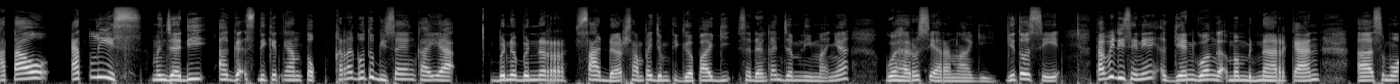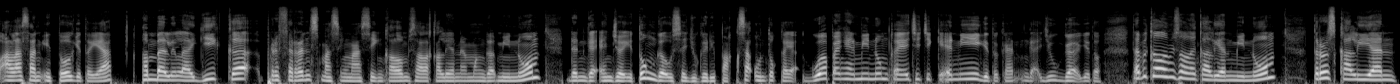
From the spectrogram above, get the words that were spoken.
atau at least menjadi agak sedikit ngantuk karena gue tuh bisa yang kayak bener-bener sadar sampai jam 3 pagi sedangkan jam 5 nya gue harus siaran lagi. Gitu sih. Tapi di sini again gue nggak membenarkan uh, semua alasan itu gitu ya. Kembali lagi ke preference masing-masing. Kalau misalnya kalian emang nggak minum dan nggak enjoy itu nggak usah juga dipaksa untuk kayak gue pengen minum kayak Cici Kenny gitu kan. Nggak juga gitu. Tapi kalau misalnya kalian minum terus kalian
